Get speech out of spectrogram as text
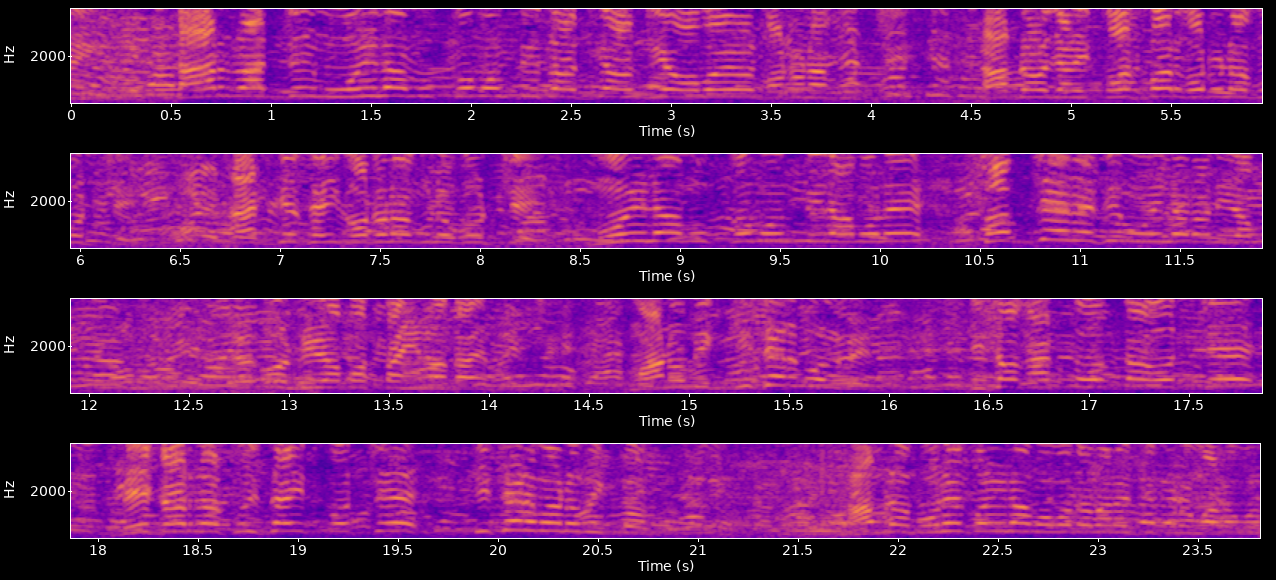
নেই। তার রাজ্যেই মহিলা মুখ্যমন্ত্রীর রাজ্যে আজকে ঘটনা ঘটছে। আপনারা জানি কসবার ঘটনা ঘটছে। আজকে সেই ঘটনাগুলো ঘটছে। মহিলা মুখ্যমন্ত্রীর আমলে সবচেয়ে বেশি মহিলারা নিরাপত্তাহীনতায় ভুগছে। মানবিক কিসের বলবেন? কৃষক আত্মহত্যা হচ্ছে, বেকাররা সুইসাইড করছে, কিসের মানবিক আমরা মনে করি না মমতা ব্যানার্জি কোনো মানবিক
